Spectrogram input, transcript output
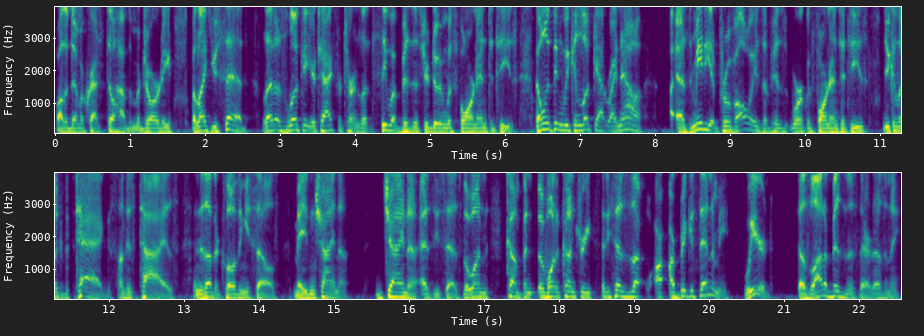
while the Democrats still have the majority. But like you said, let us look at your tax returns. Let's see what business you're doing with foreign entities. The only thing we can look at right now as immediate proof always of his work with foreign entities, you can look at the tags on his ties and his other clothing he sells, made in China. China, as he says, the one company, the one country that he says is our, our biggest enemy. Weird. Does a lot of business there, doesn't he?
